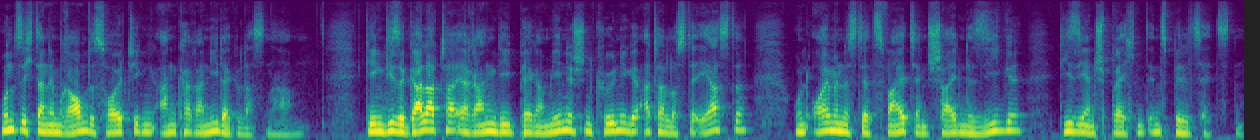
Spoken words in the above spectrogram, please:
und sich dann im Raum des heutigen Ankara niedergelassen haben. Gegen diese Galater errangen die pergamenischen Könige Attalos I und Eumenes II. entscheidende Siege, die sie entsprechend ins Bild setzten.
